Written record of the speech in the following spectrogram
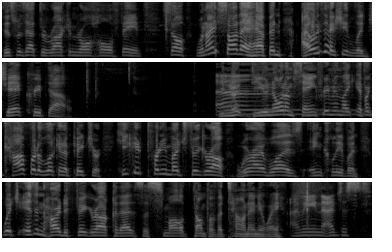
This was at the Rock and Roll Hall of Fame. So when I saw that happen, I was actually legit creeped out. You know, do you know what I'm saying, Freeman? Like, if a cop were to look at a picture, he could pretty much figure out where I was in Cleveland, which isn't hard to figure out because that's a small dump of a town anyway. I mean, I just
